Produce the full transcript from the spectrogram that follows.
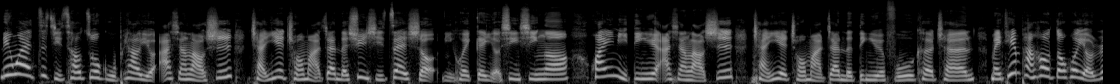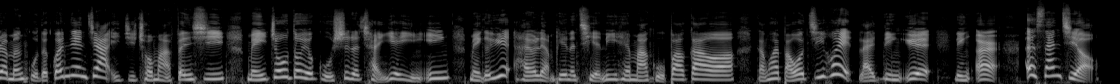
另外，自己操作股票有阿翔老师产业筹码站的讯息在手，你会更有信心哦。欢迎你订阅阿翔老师产业筹码站的订阅服务课程，每天盘后都会有热门股的关键价以及筹码分析，每一周都有股市的产业影音，每个月还有两篇的潜力黑马股报告哦。赶快把握机会来订阅零二二三九。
